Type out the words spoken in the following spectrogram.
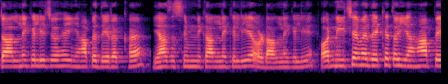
डालने के लिए जो है यहाँ पे दे रखा है। यहाँ से सिम निकालने के लिए और डालने के लिए। और नीचे में देखे तो यहाँ पे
